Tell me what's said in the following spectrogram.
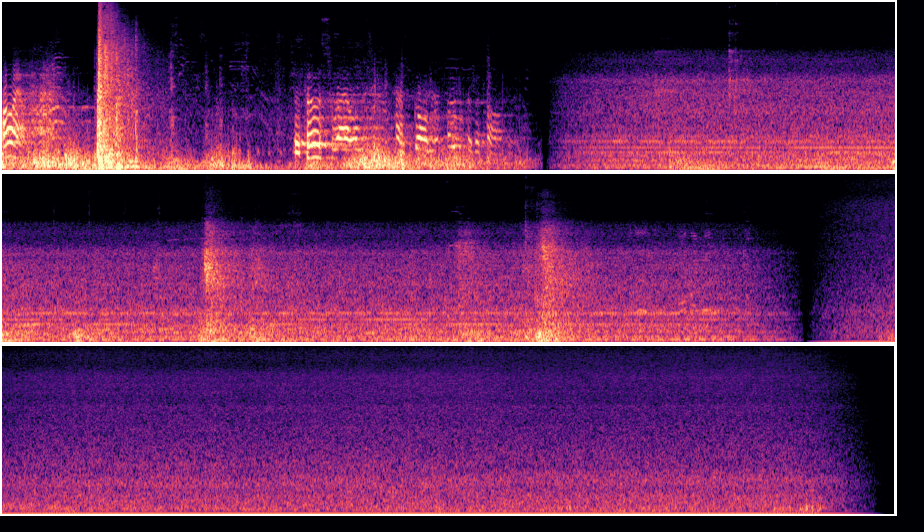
Fire! The first round has gone over the target.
